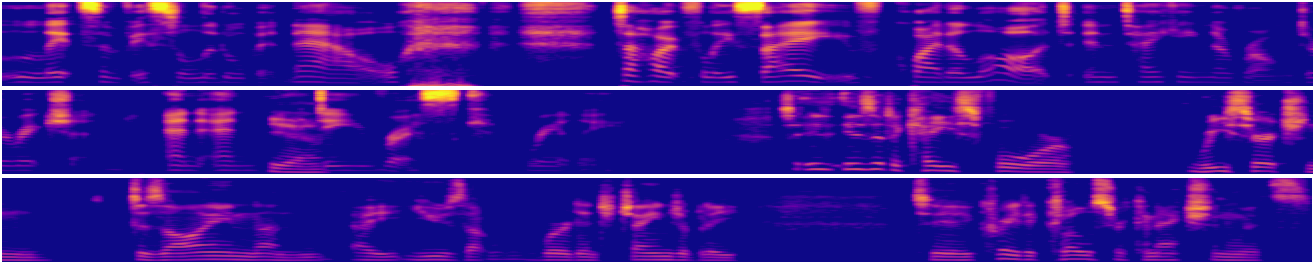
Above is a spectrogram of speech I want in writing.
let's invest a little bit now to hopefully save quite a lot in taking the wrong direction and and yeah. de-risk really so is, is it a case for research and design and i use that word interchangeably to create a closer connection with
